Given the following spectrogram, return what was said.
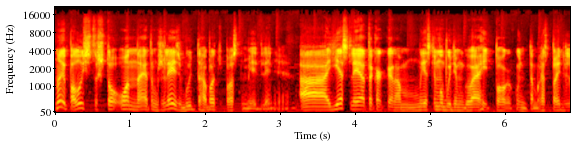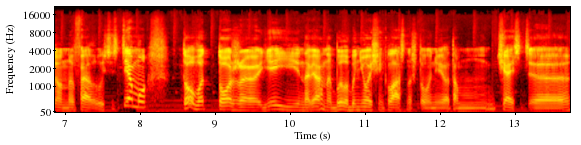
Ну и получится, что он на этом железе будет работать просто медленнее. А если это как там, если мы будем говорить про какую-нибудь там распределенную файловую систему, то вот тоже ей, наверное, было бы не очень классно, что у нее там часть э,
